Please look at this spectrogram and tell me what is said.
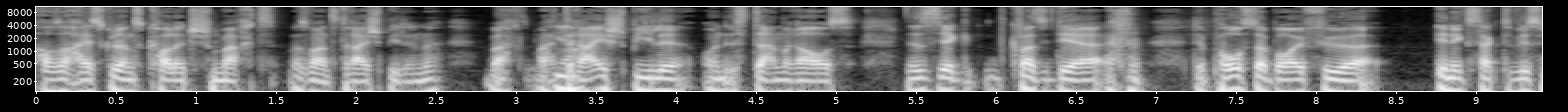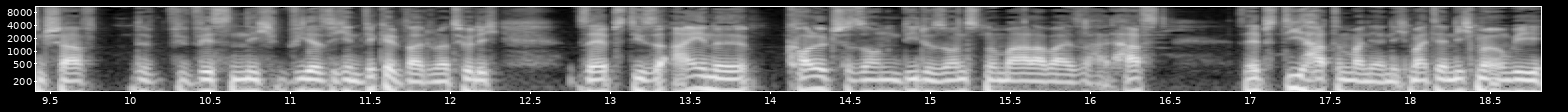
außer Highschool ans College, macht, was waren es, drei Spiele, ne? Macht, macht ja. drei Spiele und ist dann raus. Das ist ja quasi der, der Posterboy für inexakte Wissenschaft, wir wissen nicht, wie er sich entwickelt, weil du natürlich selbst diese eine College-Saison, die du sonst normalerweise halt hast, selbst die hatte man ja nicht. Man hat ja nicht mal irgendwie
